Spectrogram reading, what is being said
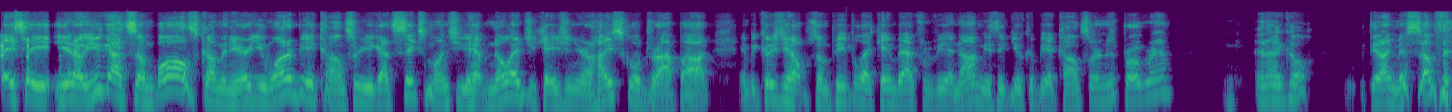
They say, you know, you got some balls coming here. You want to be a counselor. You got six months. You have no education. You're a high school dropout, and because you helped some people that came back from Vietnam, you think you could be a counselor in this program?" And I go, "Did I miss something?"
